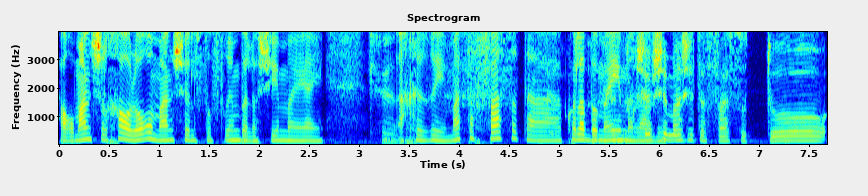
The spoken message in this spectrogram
הרומן שלך הוא לא רומן של סופרים בלשים אה, כן. אחרים. מה תפס אותה, כל הבמאים הללו? אני חושב שמה שתפס אותו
